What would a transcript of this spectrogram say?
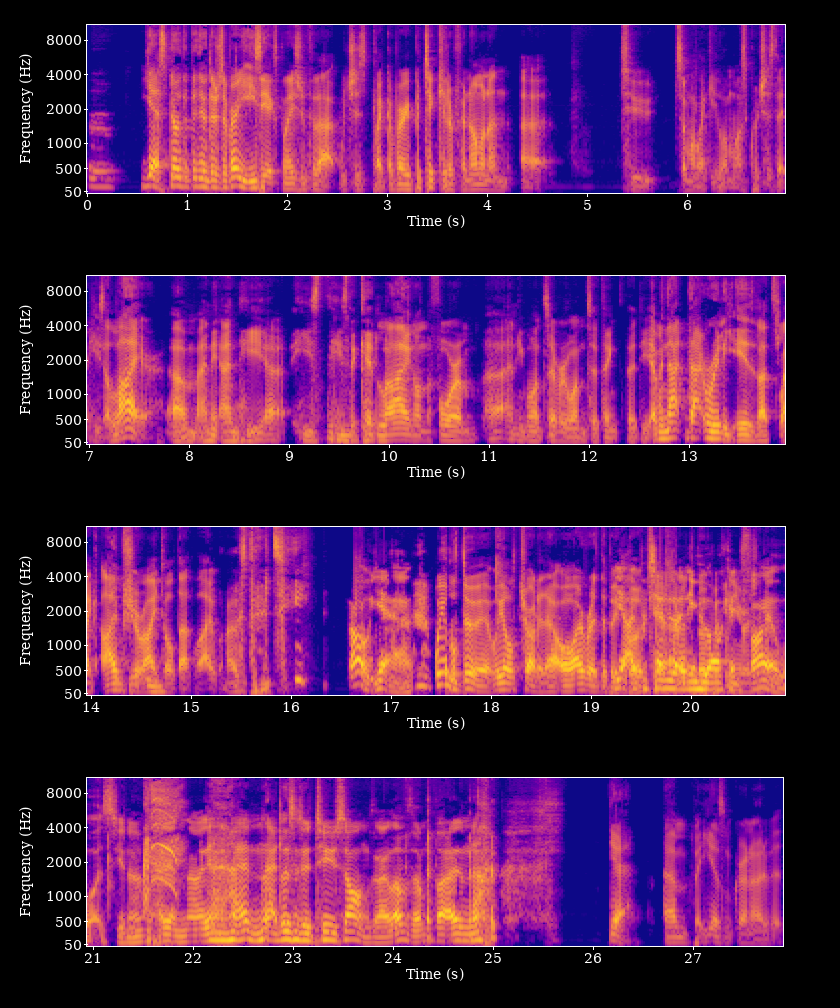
yes, no. The, there's a very easy explanation for that, which is like a very particular phenomenon uh, to someone like Elon Musk, which is that he's a liar, um, and and he uh, he's he's the kid lying on the forum, uh, and he wants everyone to think that. He, I mean, that that really is. That's like I'm sure I Mhm. told that lie when I was thirteen. oh yeah, we all do it. We all trot it out. Oh, I read the book. yeah. book. I pretended I read knew who Arcade Fire was. You know, I didn't know. I I'd listened to two songs and I love them, but I didn't know. Um, but he hasn't grown out of it.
